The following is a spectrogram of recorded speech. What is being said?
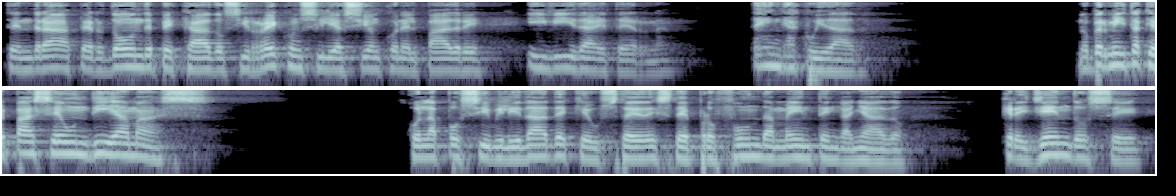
tendrá perdón de pecados y reconciliación con el Padre y vida eterna. Tenga cuidado. No permita que pase un día más con la posibilidad de que usted esté profundamente engañado, creyéndose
